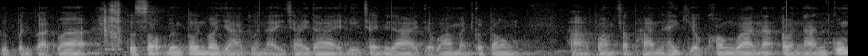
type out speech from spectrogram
ฝึกปฏิบัติว่าทดสอบเบื้องต้นว่ายาตัวไหนใช้ได้หรือใช้ไม่ได้ แต่ว่ามันก็ต้องหาความสัมพันธ์ให้เกี่ยวข้องว่าณตอนนั้นกุ้ง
